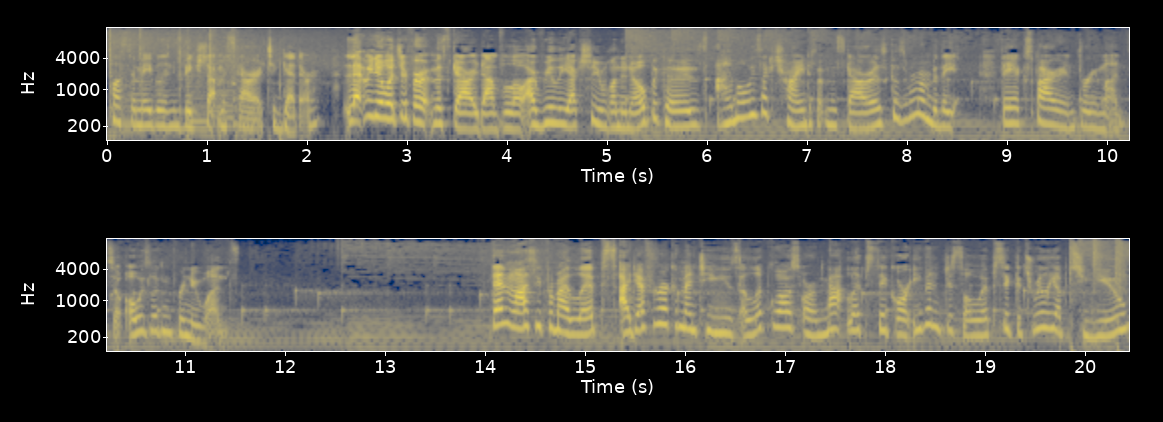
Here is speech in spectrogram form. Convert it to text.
plus the Maybelline Big Shot Mascara together. Let me know what's your favorite mascara down below. I really actually want to know because I'm always like trying different mascaras because remember they they expire in three months, so always looking for new ones. Then lastly for my lips, I definitely recommend to use a lip gloss or a matte lipstick or even just a lipstick. It's really up to you.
